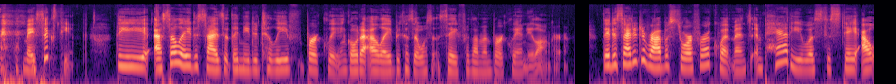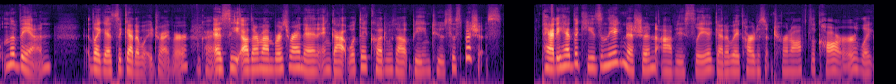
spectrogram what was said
May 16th. The SLA decides that they needed to leave Berkeley and go to LA because it wasn't safe for them in Berkeley any longer. They decided to rob a store for equipment, and Patty was to stay out in the van, like as a getaway driver, Okay. as the other members ran in and got what they could without being too suspicious. Patty had the keys in the ignition. Obviously, a getaway car doesn't turn off the car. Like,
